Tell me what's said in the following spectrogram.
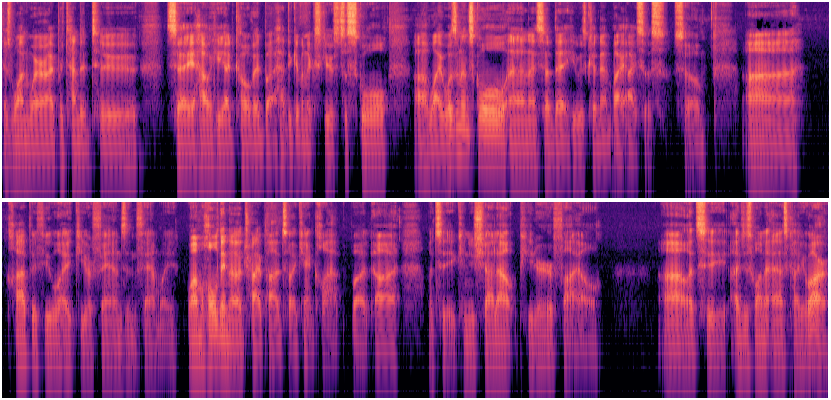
is one where I pretended to say how he had COVID, but had to give an excuse to school uh, why he wasn't in school, and I said that he was kidnapped by ISIS. So, uh, clap if you like your fans and family. Well, I'm holding a tripod, so I can't clap, but uh, let's see. Can you shout out Peter File? Uh, let's see. I just want to ask how you are.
